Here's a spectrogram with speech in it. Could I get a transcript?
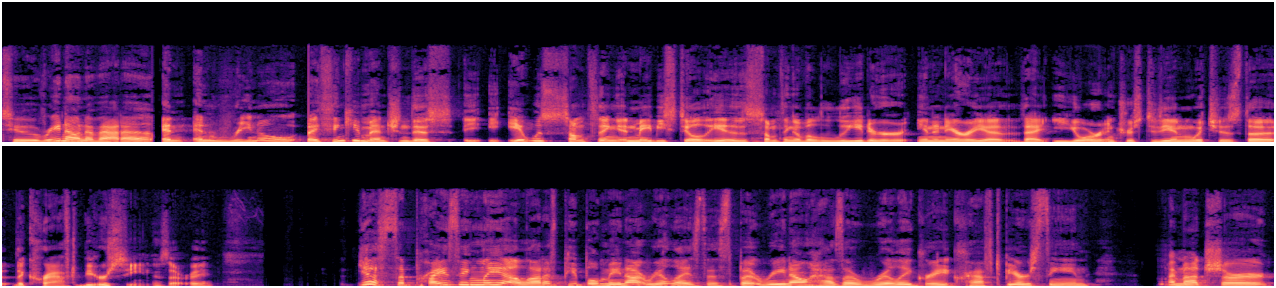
to Reno, Nevada. And and Reno, I think you mentioned this. It was something, and maybe still is something of a leader in an area that you're interested in, which is the the craft beer scene. Is that right? Yes, surprisingly, a lot of people may not realize this, but Reno has a really great craft beer scene. I'm not sure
